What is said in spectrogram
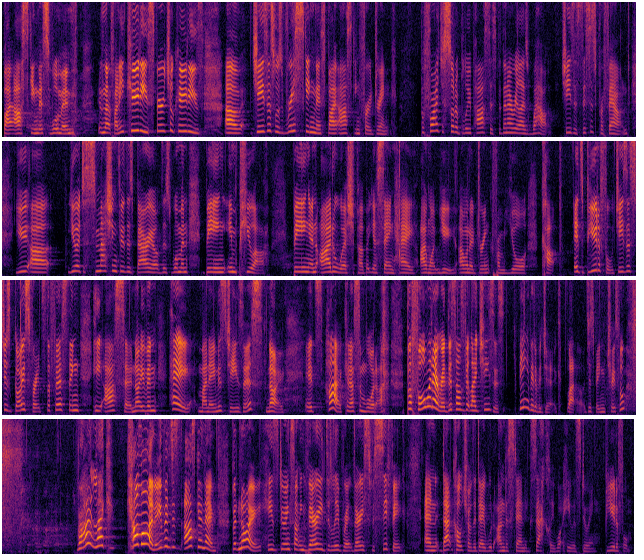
by asking this woman. Isn't that funny? Cooties, spiritual cooties. Um, Jesus was risking this by asking for a drink. Before I just sort of blew past this, but then I realized, wow, Jesus, this is profound. You are you are just smashing through this barrier of this woman being impure, being an idol worshiper, but you're saying, hey, I want you. I want to drink from your cup. It's beautiful. Jesus just goes for it. It's the first thing he asks her. Not even, hey, my name is Jesus. No, it's, hi, can I have some water? Before, when I read this, I was a bit like, Jesus, you're being a bit of a jerk. Like, just being truthful. right? Like, Come on, even just ask her name. But no, he's doing something very deliberate, very specific, and that culture of the day would understand exactly what he was doing. Beautiful.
